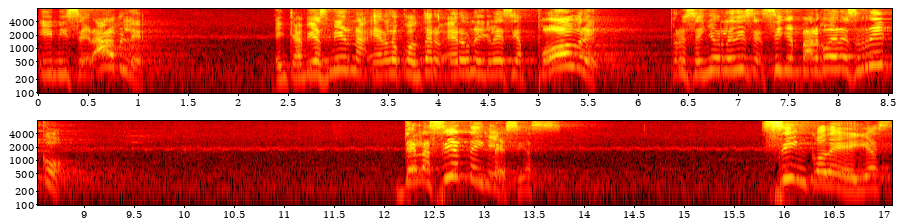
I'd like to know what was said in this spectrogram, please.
y miserable. En cambio, Esmirna era lo contrario, era una iglesia pobre. Pero el Señor le dice, sin embargo, eres rico. De las siete iglesias, cinco de ellas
